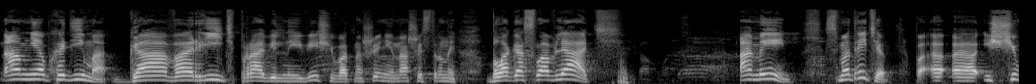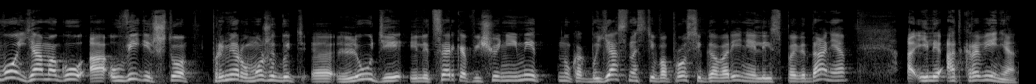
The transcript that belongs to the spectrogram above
Нам необходимо говорить правильные вещи в отношении нашей страны, благословлять. Аминь. Смотрите, э, э, из чего я могу а, увидеть, что, к примеру, может быть, э, люди или церковь еще не имеют, ну, как бы ясности в вопросе говорения или исповедания, а, или откровения.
